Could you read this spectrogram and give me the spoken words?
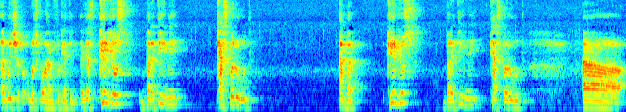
uh, which which four I'm forgetting. Against Kyrgios, Berrettini, Casper Ruud, and Ber- Kyrgios, Berrettini, Casper Ruud, uh,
